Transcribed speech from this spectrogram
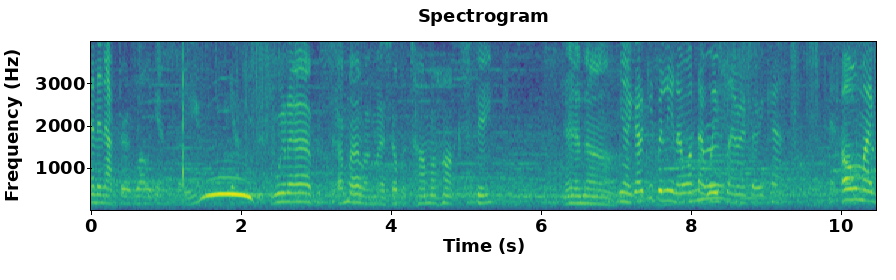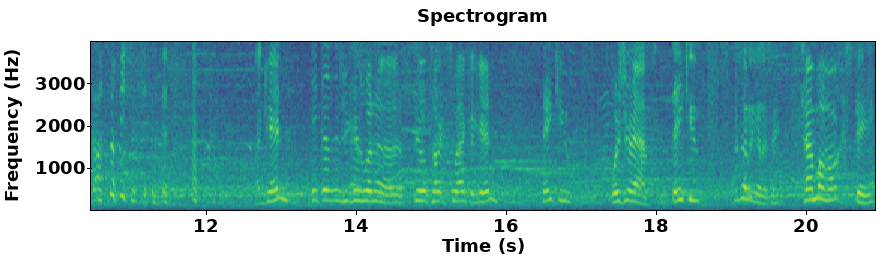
and then after as well again. So. Ooh, we're gonna have. I'm gonna have myself a tomahawk steak, and uh, Yeah, I gotta keep it lean. I want that waistline right there. You can't. Oh my god, no, you didn't. again. It doesn't. Do you guys wanna still talk smack again? Thank you. Where's your abs? Thank you. That's all I gotta say. Tomahawk steak,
